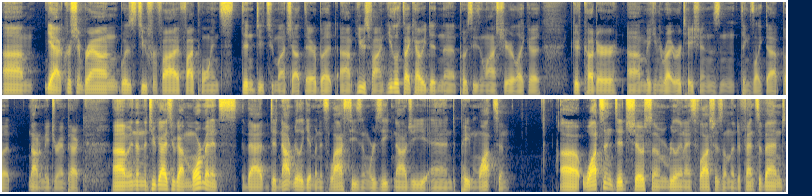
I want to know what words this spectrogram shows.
Um, yeah, Christian Braun was two for five, five points. Didn't do too much out there, but um, he was fine. He looked like how he did in the postseason last year, like a good cutter, um, making the right rotations and things like that, but not a major impact. Um, and then the two guys who got more minutes that did not really get minutes last season were Zeke Nnaji and Peyton Watson. Uh, Watson did show some really nice flashes on the defensive end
